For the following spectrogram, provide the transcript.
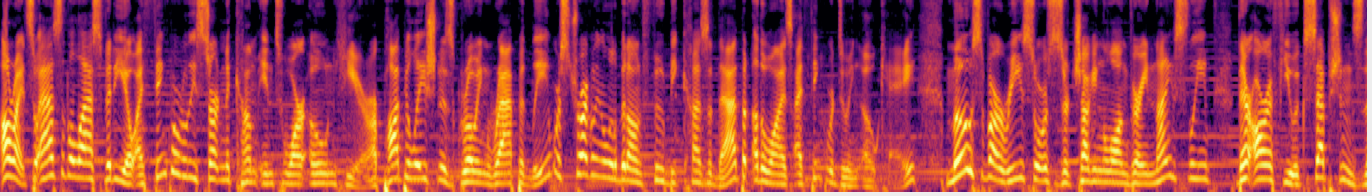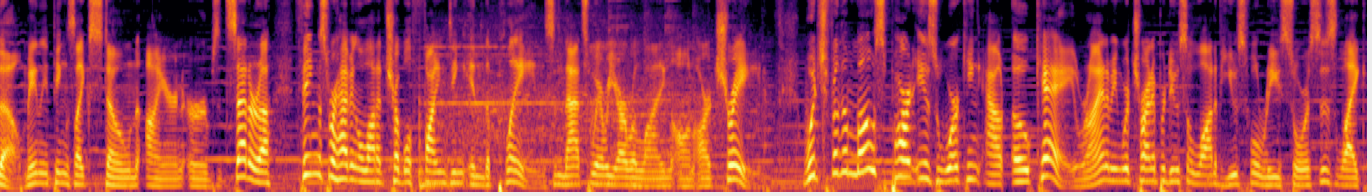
Alright, so as of the last video, I think we're really starting to come into our own here. Our population is growing rapidly. We're struggling a little bit on food because of that, but otherwise I think we're doing okay. Most of our resources are chugging along very nicely. There are a few exceptions though, mainly things like stone, iron, herbs, etc. Things we're having a lot of trouble finding in the plains, and that's where we are relying on our trade which for the most part is working out okay, right? I mean, we're trying to produce a lot of useful resources like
